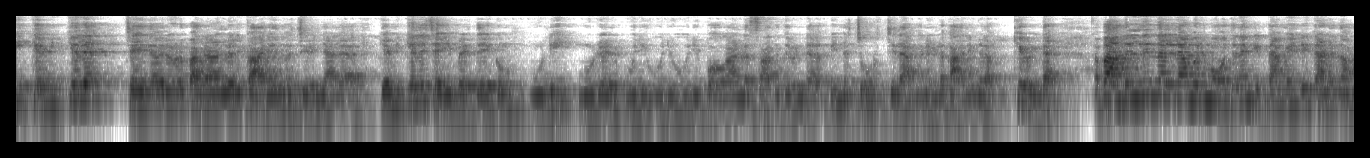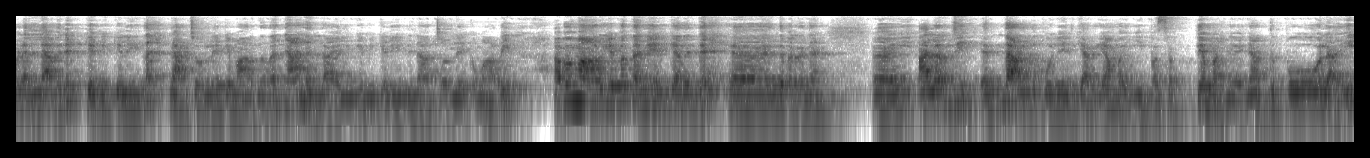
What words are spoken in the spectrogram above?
ഈ കെമിക്കൽ ചെയ്യുന്നവരോട് പറയാനുള്ള ഒരു കാര്യം എന്ന് വെച്ച് കഴിഞ്ഞാൽ കെമിക്കൽ ചെയ്യുമ്പോഴത്തേക്കും മുടി മുഴുവൻ ഉരി ഉരി ഉരി പോകാനുള്ള സാധ്യതയുണ്ട്. പിന്നെ ചൊറിച്ചിൽ അങ്ങനെയുള്ള കാര്യങ്ങളൊക്കെ ഉണ്ട് അപ്പൊ അതിൽ നിന്നെല്ലാം ഒരു മോചനം കിട്ടാൻ വേണ്ടിയിട്ടാണ് നമ്മൾ എല്ലാവരും കെമിക്കലിൽ നിന്ന് നാച്ചുറലിലേക്ക് മാറുന്നത്. ഞാൻ എന്തായാലും കെമിക്കലിൽ നിന്ന് നാച്ചുറലിലേക്ക് മാറി. അപ്പൊ മാറിയപ്പോ തന്നെ എനിക്ക് അതിന്റെ എന്താ പറയുന്നത് ഈ അലർജി എന്താണെന്ന് പോലും എനിക്കറിയാൻ വയ്യ. ഇപ്പൊ സത്യം പറഞ്ഞു കഴിഞ്ഞാൽ അതുപോലായി.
